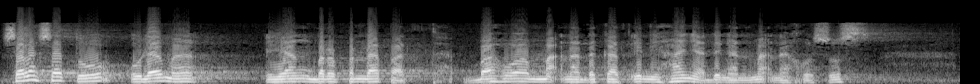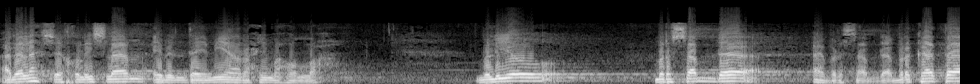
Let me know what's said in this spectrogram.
Salah satu ulama yang berpendapat bahwa makna dekat ini hanya dengan makna khusus adalah Syekhul Islam Ibn Taimiyah rahimahullah. Beliau bersabda eh bersabda berkata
